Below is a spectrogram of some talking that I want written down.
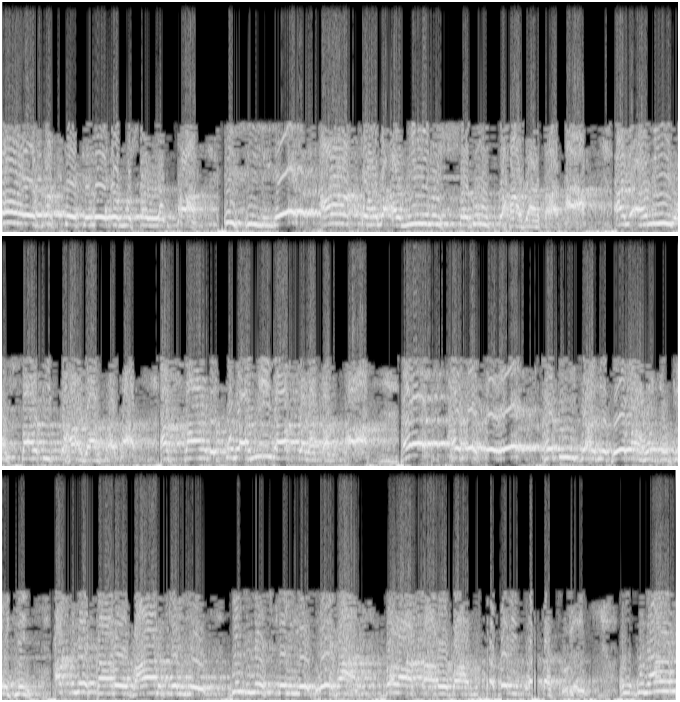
سارے بختے کے لوگوں مسلم تھا۔ اسی لیے آپ کو الامین السدود کہا جاتا تھا۔ الامین السادی کہا جاتا تھا۔ اساد کل امین آپ کا لقب تھا۔ خدیجہ جو بیوہ ہو چکی تھی، اپنے کاروبار کے لیے بزنس کے لیے دیکھا بڑا کاروبار بڑی برکت ہوئی غلام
